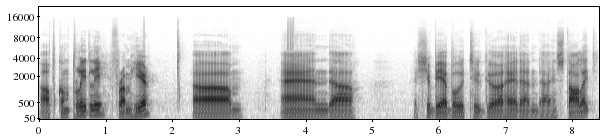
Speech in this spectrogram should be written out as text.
up completely from here. Um, and uh, should be able to go ahead and uh, install it.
